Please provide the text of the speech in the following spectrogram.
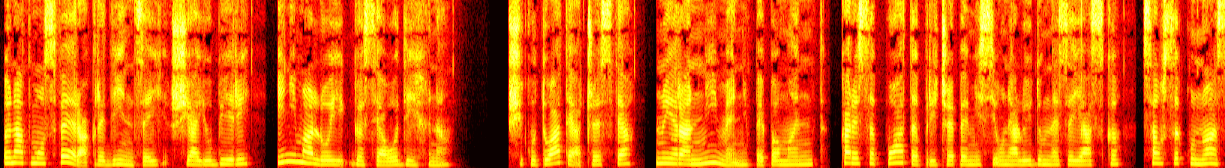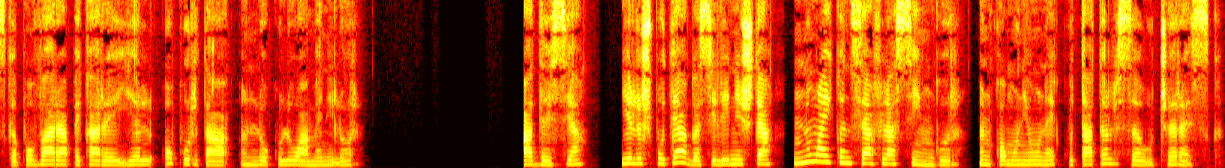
în atmosfera credinței și a iubirii, inima lui găsea odihnă. Și cu toate acestea, nu era nimeni pe pământ care să poată pricepe misiunea lui dumnezeiască sau să cunoască povara pe care el o purta în locul oamenilor. Adesea, el își putea găsi liniștea numai când se afla singur, în comuniune cu Tatăl Său Ceresc.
